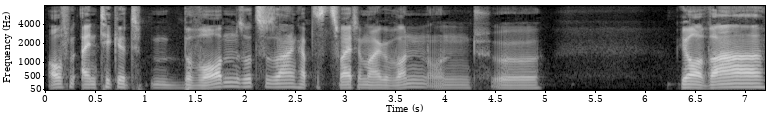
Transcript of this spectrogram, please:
auf ein Ticket beworben sozusagen, habe das zweite Mal gewonnen und äh, ja, war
